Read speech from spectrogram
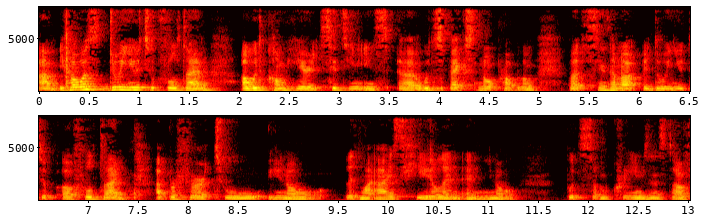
Um, if I was doing YouTube full time, I would come here sitting in uh, with specs, no problem. But since I'm not doing YouTube uh, full time, I prefer to, you know, let my eyes heal and, and, you know, put some creams and stuff.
